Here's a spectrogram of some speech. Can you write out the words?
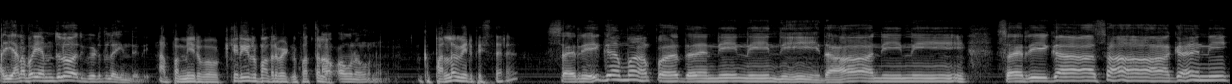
అది ఎనభై ఎనిమిదిలో అది విడుదలైంది అది. అప్ప మీరు కెరీర్ మొదలుపెట్టిన కొత్తలో. అ- అవునవును. ఒక పల్ల వినిపిస్తారా? సరిగమ పదని ని ని సరిగా సాగని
